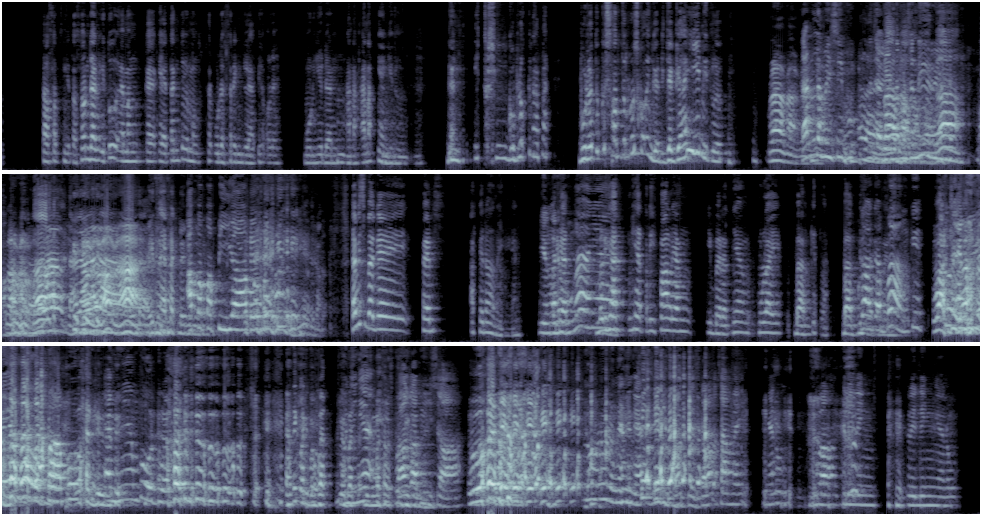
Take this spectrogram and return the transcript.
Salah satu senjata Son dan itu emang kayak kelihatan itu emang ser- udah sering dilatih oleh Mourinho dan Hmm. anak-anaknya gitu. Dan itu sih goblok kenapa bola tuh ke Son terus kok nggak dijagain gitu loh. Kan lebih sibuk Bra, teman sendiri. Itu efek dari apa papia gitu. Tapi sebagai fans Arsenal nih kan, ya nggak ada Melihat- hubungannya melihat melihat rival yang ibaratnya mulai bangkit lah, bagus. kagak bangkit. Waduh. MU yang bodoh Waduh. MU yang bodoh. Waduh. Nanti kalau dibabat, kuncinya kagak bisa. Lu lu dengerin ya. Ini di podcast. Kalau sampai nganu gua keliling keliling nganu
